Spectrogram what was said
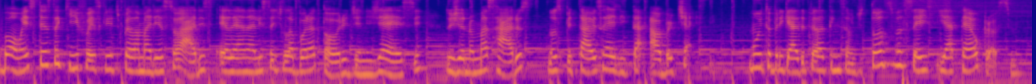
Bom, esse texto aqui foi escrito pela Maria Soares, ela é analista de laboratório de NGS dos genomas raros no Hospital Israelita Albert Einstein. Muito obrigada pela atenção de todos vocês e até o próximo!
